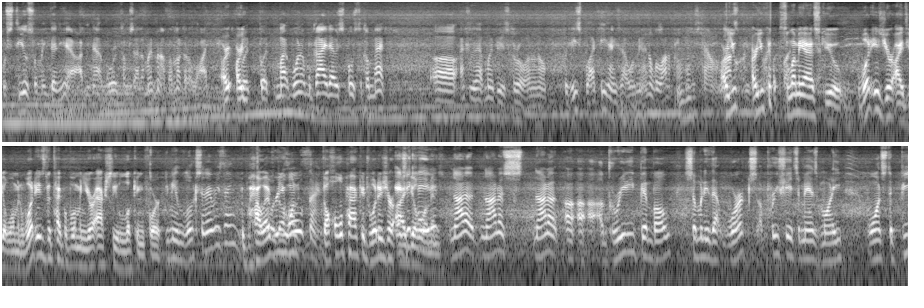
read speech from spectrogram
or steals from me, then yeah, I mean, that word comes out of my mouth. I'm not going to lie. Are, are but, you... but my one guy that was supposed to come back uh, actually, that might be his girl. I don't know. But he's black. He hangs out with me. I know a lot of people mm -hmm. in this town. Are you? Are you? So let me ask you, what is your ideal woman? What is the type of woman you're actually looking for? You mean looks and everything? However you want. The whole thing. The whole package. What is your Educated, ideal woman? Not a, not a, not a, a, a, a greedy bimbo. Somebody that works, appreciates a man's money, wants to be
